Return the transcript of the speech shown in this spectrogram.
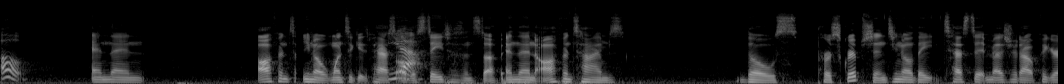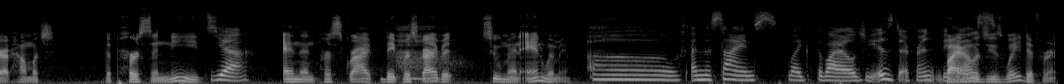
Oh. and then often you know once it gets past all the stages and stuff and then oftentimes those prescriptions you know they test it measure it out figure out how much the person needs Yeah. and then prescribe they prescribe it to men and women Oh, and the science, like the biology, is different. Because, biology is way different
